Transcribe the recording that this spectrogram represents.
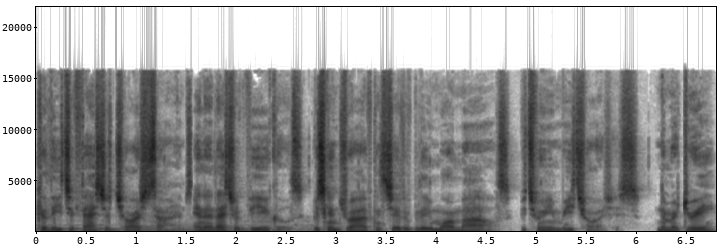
could lead to faster charge times in electric vehicles, which can drive considerably more miles between recharges. Number 3.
